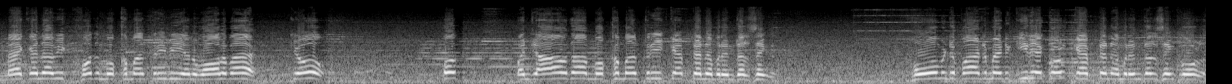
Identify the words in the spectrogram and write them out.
ਮੈਂ ਕਹਿੰਦਾ ਵੀ ਖੁਦ ਮੁੱਖ ਮੰਤਰੀ ਵੀ ਇਨਵੋਲਵ ਹੈ। ਕਿਉਂ? ਉਹ ਪੰਜਾਬ ਦਾ ਮੁੱਖ ਮੰਤਰੀ captain Amarinder Singh. Home department ਕਿਹਦੇ ਕੋਲ? ਕੈਪਟਨ ਅਮਰਿੰਦਰ ਸਿੰਘ ਕੋਲ।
